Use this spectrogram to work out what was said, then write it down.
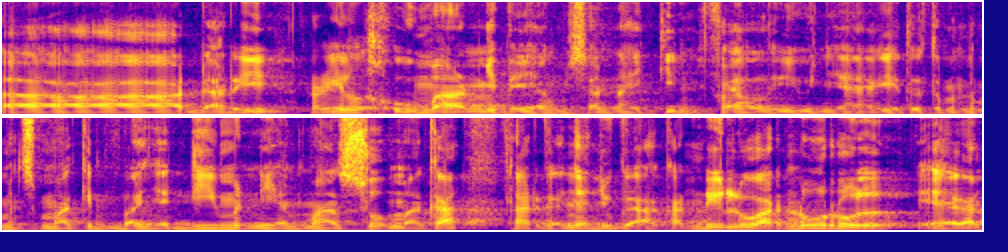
uh, dari real human gitu yang bisa naikin value-nya gitu teman-teman. Semakin banyak demand yang masuk maka harganya juga akan di luar nurul ya kan.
